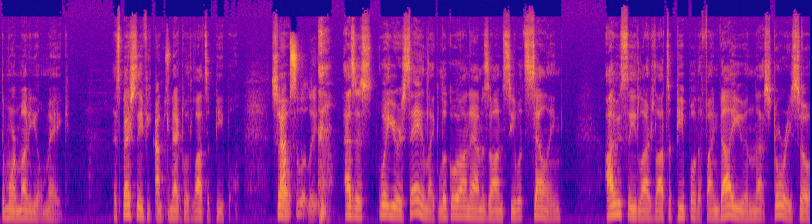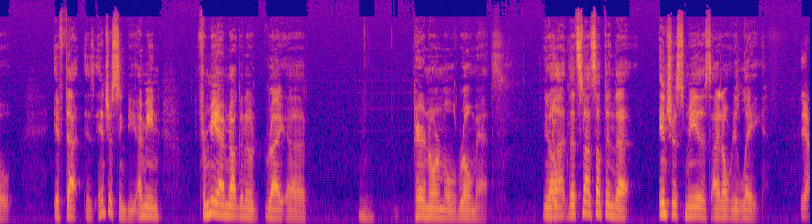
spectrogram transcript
the more money you'll make especially if you can Absolutely. connect with lots of people. So Absolutely. As a, what you were saying, like look on Amazon, see what's selling. Obviously, there's lots of people that find value in that story. So if that is interesting to you, I mean, for me, I'm not going to write a paranormal romance. You know, nope. that, that's not something that interests me. That I don't relate. Yeah.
